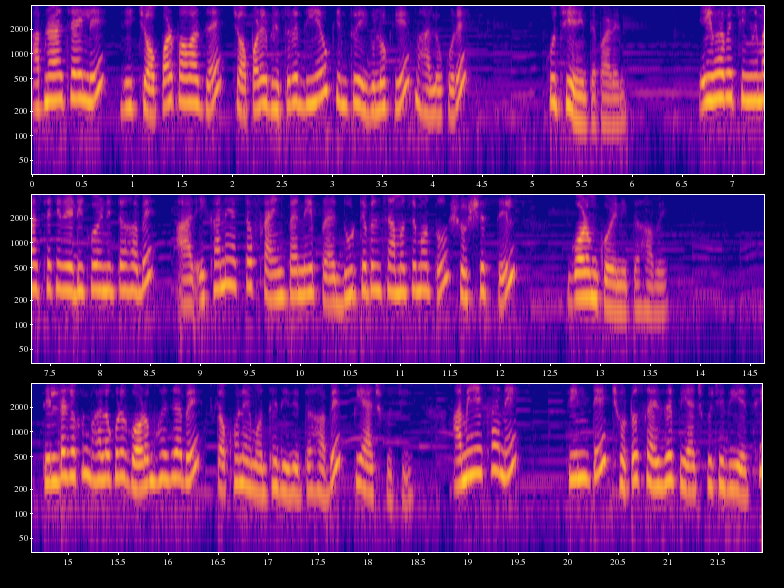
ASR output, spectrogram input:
আপনারা চাইলে যে চপার পাওয়া যায়, চপারের ভেতরে দিয়েও কিন্তু এগুলোকে ভালো করে কুচিয়ে নিতে পারেন। এইভাবে চিংড়ি মাছটাকে রেডি করে নিতে হবে। আর এখানে একটা ফ্রাইং প্যানে প্রায় দু টেবিল চামচের মতো সর্ষের তেল গরম করে নিতে হবে। তেলটা যখন ভালো করে গরম হয়ে যাবে, তখন এর মধ্যে দিয়ে দিতে হবে পেঁয়াজ কুচি। আমি এখানে তিনটে ছোট সাইজের পেঁয়াজ কুচি দিয়েছি।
